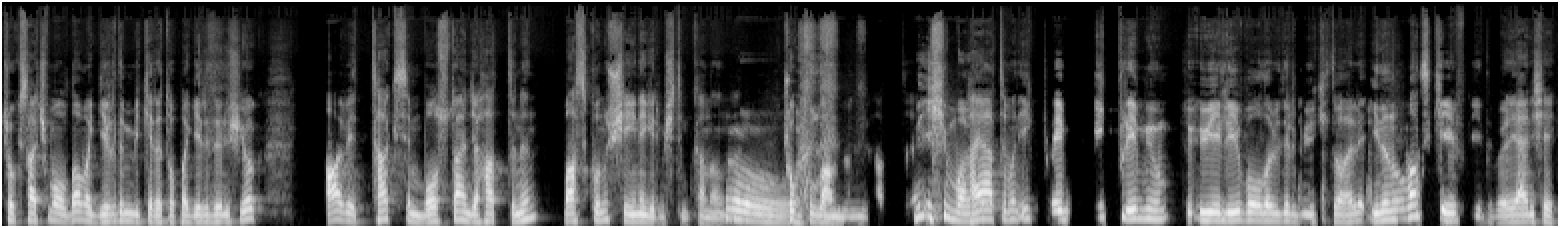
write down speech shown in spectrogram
çok saçma oldu ama girdim bir kere topa geri dönüşü yok. Abi Taksim Bostancı hattının bas konuş şeyine girmiştim kanalına. O! Çok kullandığım bir hattı. Ne işin vardı? Hayatımın ilk prem ilk premium üyeliği bu olabilir büyük ihtimalle. İnanılmaz keyifliydi. Böyle yani şey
